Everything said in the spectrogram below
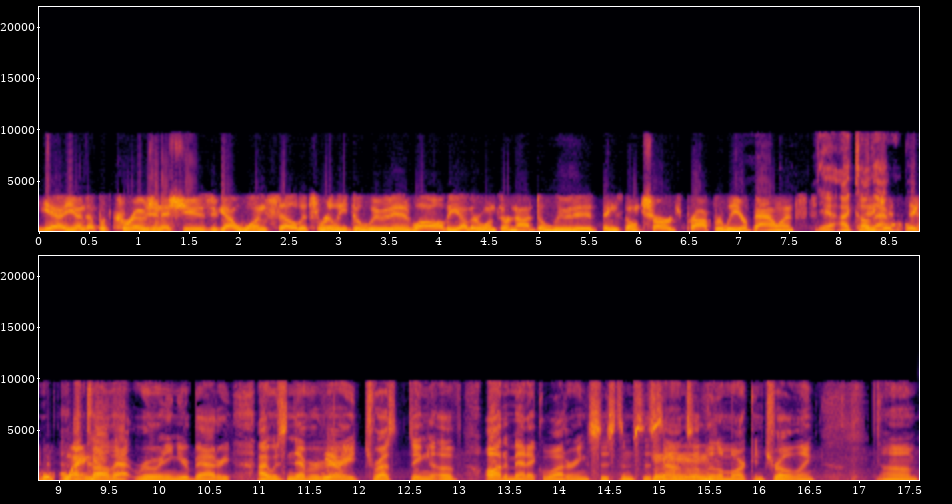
Yeah, you end up with corrosion issues. You've got one cell that's really diluted while all the other ones are not diluted. Things don't charge properly or balanced. yeah, I call It that. gets- it gets I call up. that ruining your battery. I was never Yeah. very trusting of automatic watering systems. This sounds a little more controlling. Um,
